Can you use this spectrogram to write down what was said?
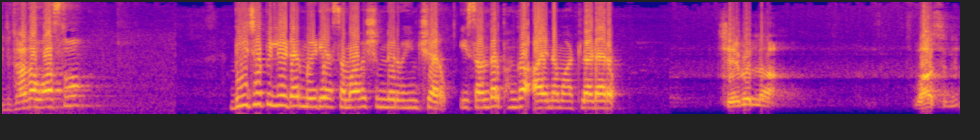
ఇది కదా వాస్తవం? బీజేపీ లీడర్ మీడియా సమావేశం నిర్వహించారు. ఈ సందర్భంగా ఆయన మాట్లాడారు. చేవెళ్ళ వాసుని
